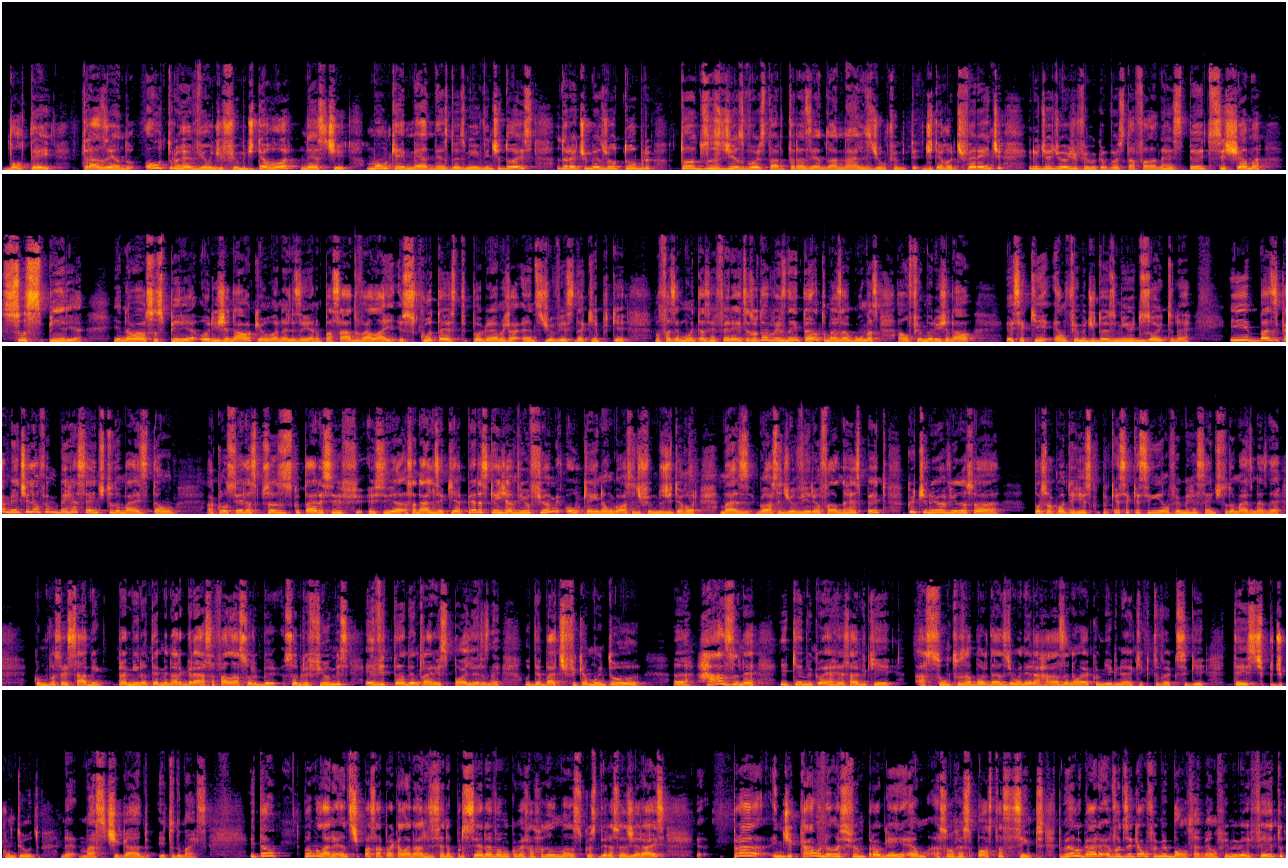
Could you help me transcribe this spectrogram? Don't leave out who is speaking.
Speaker 1: voltei trazendo outro review de filme de terror neste Monkey Madness 2022 durante o mês de outubro. Todos os dias vou estar trazendo análise de um filme de terror diferente e no dia de hoje o filme que eu vou estar falando a respeito se chama Suspiria. E não é o Suspiria original que eu analisei ano passado, vai lá e escuta este programa já antes de ouvir esse daqui, porque vou fazer muitas referências, ou talvez nem tanto, mas algumas ao filme original. Esse aqui é um filme de 2018, né? E basicamente ele é um filme bem recente e tudo mais, então aconselho as pessoas a escutarem esse, esse, essa análise aqui apenas quem já viu o filme ou quem não gosta de filmes de terror, mas gosta de ouvir eu falando a respeito, continue ouvindo a sua, por sua conta e risco, porque esse aqui sim é um filme recente e tudo mais, mas né, como vocês sabem, para mim não tem a menor graça falar sobre, sobre filmes evitando entrar em spoilers, né? O debate fica muito uh, raso, né? E quem me conhece sabe que assuntos abordados de maneira rasa não é comigo, né? Aqui que tu vai conseguir ter esse tipo de conteúdo, né? Mastigado e tudo mais. Então, vamos lá, né? Antes de passar para aquela análise cena por cena, vamos começar fazendo umas considerações gerais. Para indicar ou não esse filme para alguém, é um, são respostas simples. Em primeiro lugar, eu vou dizer que é um filme bom, sabe? É um filme bem feito.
